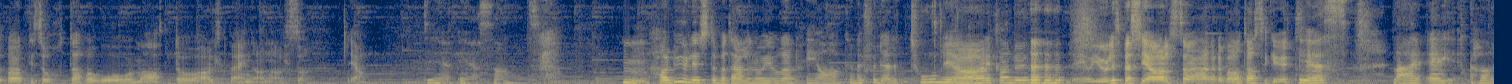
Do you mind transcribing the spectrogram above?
og kakesorter og god mat og alt på en gang, altså. Ja. Det er sant. Hmm, har du lyst til å fortelle noe, Jorunn? Ja, kan jeg fordele to minner? Ja, det kan du. Det er jo julespesial, så her er det bare å ta seg ut. Yes. Nei, jeg har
